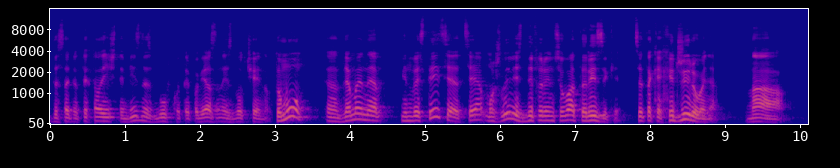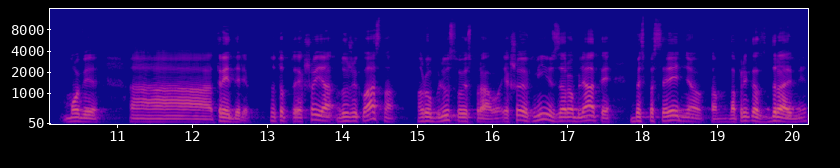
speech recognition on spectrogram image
достатньо технологічний бізнес був, котрий пов'язаний з блокчейном. Тому е, для мене інвестиція це можливість диференціювати ризики. Це таке хеджирування на мові а, трейдерів. Ну тобто, якщо я дуже класно роблю свою справу, якщо я вмію заробляти безпосередньо, там, наприклад, в драйві,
